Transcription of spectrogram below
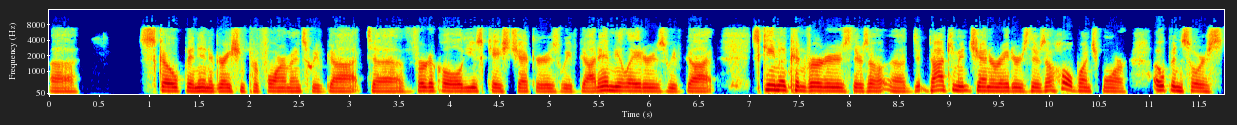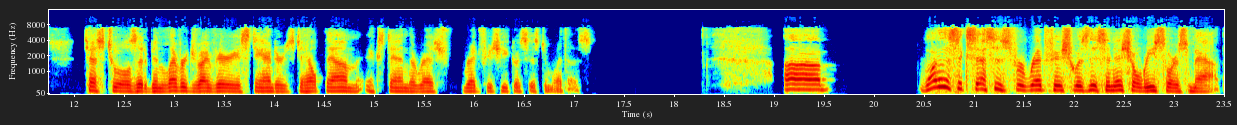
uh, scope and integration performance. We've got uh, vertical use case checkers. We've got emulators. We've got schema converters. There's a, uh, document generators. There's a whole bunch more open source test tools that have been leveraged by various standards to help them extend the Redfish ecosystem with us. Uh, one of the successes for Redfish was this initial resource map.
